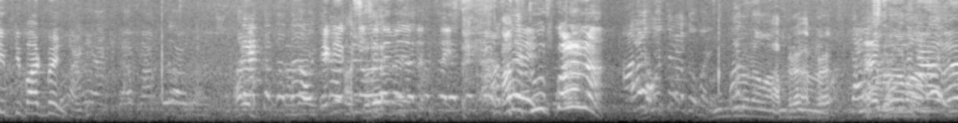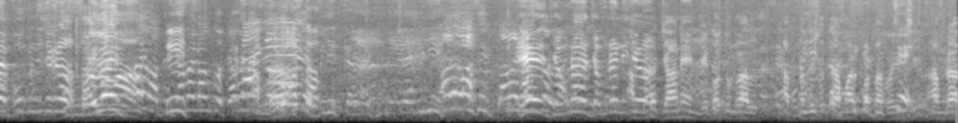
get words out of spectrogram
ডিটেকটিভ ডিপার্টমেন্ট আরে চুপ করো না। জানেন যে গতকাল আপনাদের সাথে আমার কথা হয়েছে। আমরা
